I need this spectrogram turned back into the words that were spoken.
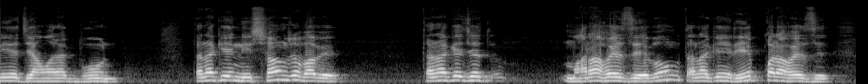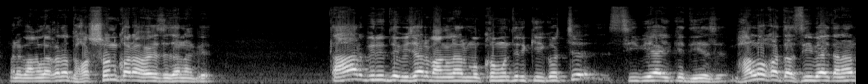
নিয়ে যে আমার এক বোন তাকে নৃশংসভাবে তাকে যে মারা হয়েছে এবং তাকে রেপ করা হয়েছে। মানে বাংলা কথা ধর্ষণ করা হয়েছে জানাকে তার বিরুদ্ধে বিচার বাংলার মুখ্যমন্ত্রী কি করছে? সিবিআইকে দিয়েছে। ভালো কথা সিবিআই তার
